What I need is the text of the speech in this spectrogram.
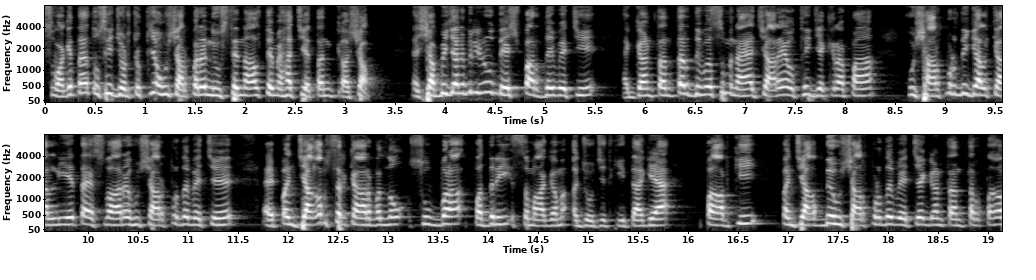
ਸਵਾਗਤ ਹੈ, ਤੁਸੀਂ ਜੁੜ ਚੁੱਕੇ ਹੋ ਹੁਸ਼ਿਆਰਪੁਰ ਨਿਊਜ਼ ਦੇ ਨਾਲ ਤੇ ਮੈਂ ਹਾਂ ਚੇਤਨ ਕਸ਼ਪ। 26 ਜਨਵਰੀ ਨੂੰ ਦੇਸ਼ ਭਰ ਦੇ ਵਿੱਚ ਗਣਤੰਤਰ ਦਿਵਸ ਮਨਾਇਆ ਜਾ ਰਿਹਾ ਉੱਥੇ ਜੇਕਰ ਆਪਾਂ ਹੁਸ਼ਿਆਰਪੁਰ ਦੀ ਗੱਲ ਕਰ ਲਈਏ ਤਾਂ ਇਸ ਵਾਰ ਹੁਸ਼ਿਆਰਪੁਰ ਦੇ ਵਿੱਚ ਪੰਜਾਬ ਸਰਕਾਰ ਵੱਲੋਂ ਸੂਬਾ ਪੱਧਰੀ ਸਮਾਗਮ ਆਯੋਜਿਤ ਕੀਤਾ ਗਿਆ ਭਾਵ ਕਿ ਪੰਜਾਬ ਦੇ ਹੁਸ਼ਿਆਰਪੁਰ ਦੇ ਵਿੱਚ ਗਣਤੰਤਰਤਾ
